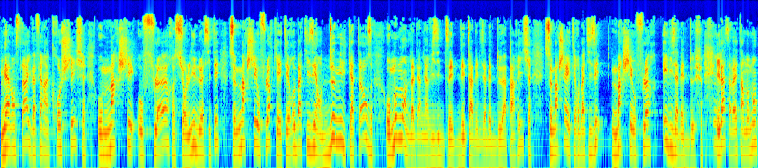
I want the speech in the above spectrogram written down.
Mais avant cela, il va faire un crochet au marché aux fleurs sur l'île de la Cité. Ce marché aux fleurs qui a été rebaptisé en 2014 au moment de la dernière visite d'État d'Élisabeth II à Paris, ce marché a été rebaptisé Marché aux fleurs Élisabeth II. Et là, ça va être un moment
